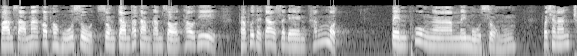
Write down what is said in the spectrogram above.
ความสามารถก็พหูสูตร ทรงจำพระธรรมคำสอนเท่าที่พระพุทธเจ้าแสดงทั้งหมดเป็นผู้งามในหมู่สงฆ์เพราะฉะนั้นช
